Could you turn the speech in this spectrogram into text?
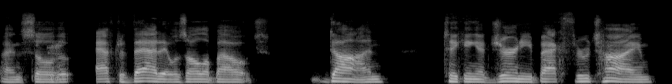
And so Okay. the, after that, it was all about Don taking a journey back through time.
